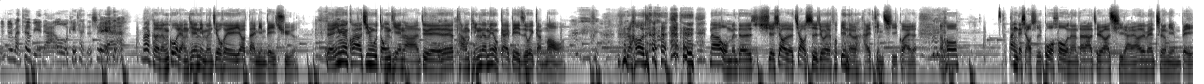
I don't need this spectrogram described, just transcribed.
就觉得蛮特别的啊哦，我可以躺着睡啊。那可能过两天你们就会要带棉被去了，对，因为快要进入冬天啦，对，躺平了没有盖被子会感冒，然后 那我们的学校的教室就会变得还挺奇怪的，然后半个小时过后呢，大家就要起来，然后那边折棉被。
